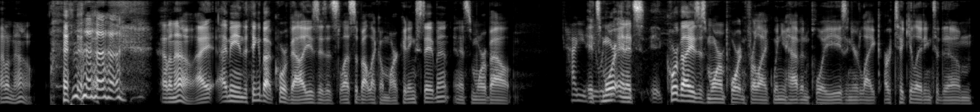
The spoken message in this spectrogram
I don't know. I don't know. I, I mean, the thing about core values is it's less about like a marketing statement and it's more about How you? It's more you and it's it, core values is more important for like when you have employees and you're like articulating to them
